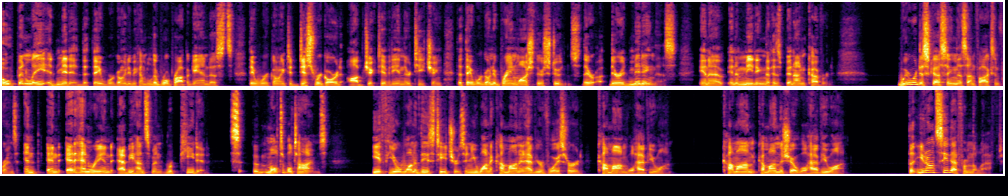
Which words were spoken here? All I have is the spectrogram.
openly admitted that they were going to become liberal propagandists, they were going to disregard objectivity in their teaching, that they were going to brainwash their students. They're, they're admitting this in a, in a meeting that has been uncovered. We were discussing this on Fox and Friends, and, and Ed Henry and Abby Huntsman repeated multiple times if you're one of these teachers and you want to come on and have your voice heard, come on, we'll have you on. Come on, come on the show, we'll have you on. But you don't see that from the left.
